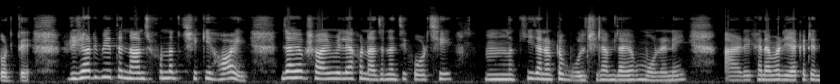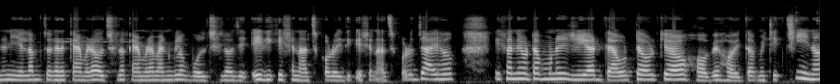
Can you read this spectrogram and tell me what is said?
করতে? রিয়ার বিয়েতে নাচবো না সে কি হয়? যাই হোক, সবাই মিলে এখন নাচানাচি করছি। কি যেন একটা বলছিলাম, যাই হোক, মনে নেই। আর এখানে আবার রিয়াকে টেনে নিয়ে এলাম, তো এখানে ক্যামেরা হচ্ছিল। ক্যামেরাম্যানগুলো বলছিল যে, এইদিকে এসে নাচ করো, এইদিকে এসে নাচ করো। যাই হোক, এখানে ওটা মনে হয় রিয়ার দেওর টেওর কেউ হবে হয়তো, আমি ঠিক চিনি না।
